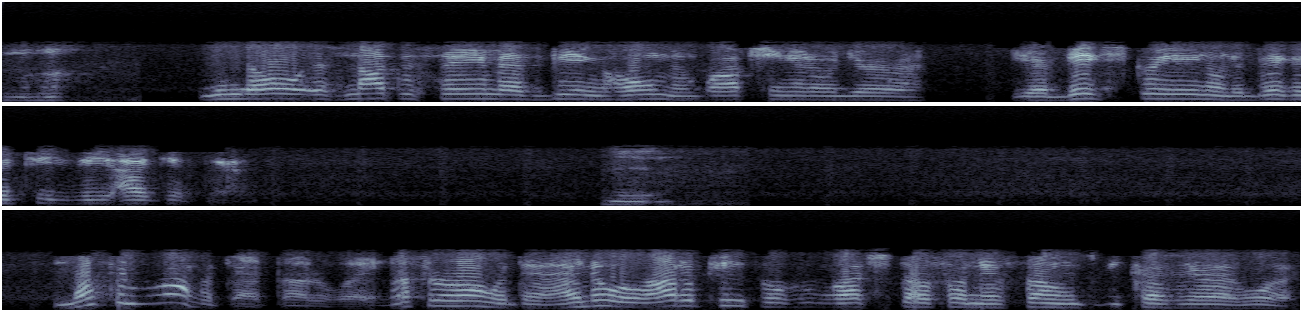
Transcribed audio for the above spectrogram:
Uh-huh. You know, it's not the same as being home and watching it on your your big screen on a bigger TV. I get that. Yeah. Nothing wrong with that, by the way. Nothing wrong with that. I know a lot of people who watch stuff on their phones because they're at work.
